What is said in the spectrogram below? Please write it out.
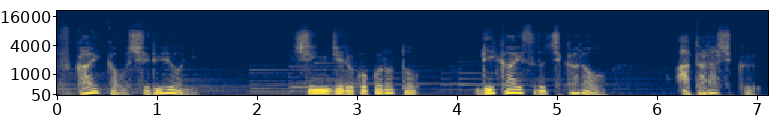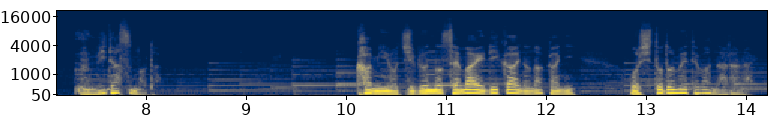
深いかを知るように信じる心と理解する力を新しく生み出すのだ。神を自分の狭い理解の中に押しとどめてはならない。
